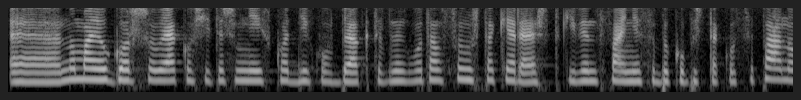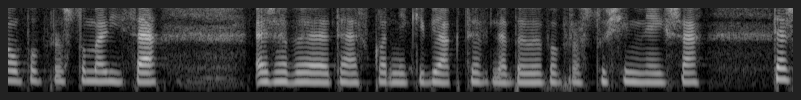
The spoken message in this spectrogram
e, no, mają gorszą jakość i też mniej składników bioaktywnych, bo tam są już takie resztki, więc fajnie sobie kupić taką sypaną po prostu melisę żeby te składniki bioaktywne były po prostu silniejsze. Też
